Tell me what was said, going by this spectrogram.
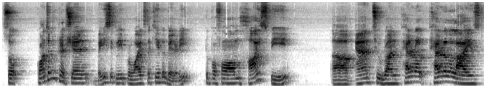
So quantum encryption basically provides the capability to perform high speed uh, and to run parallel, parallelized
